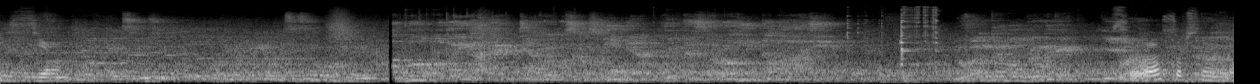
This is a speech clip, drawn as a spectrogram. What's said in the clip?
и с серым. Собственно говоря.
